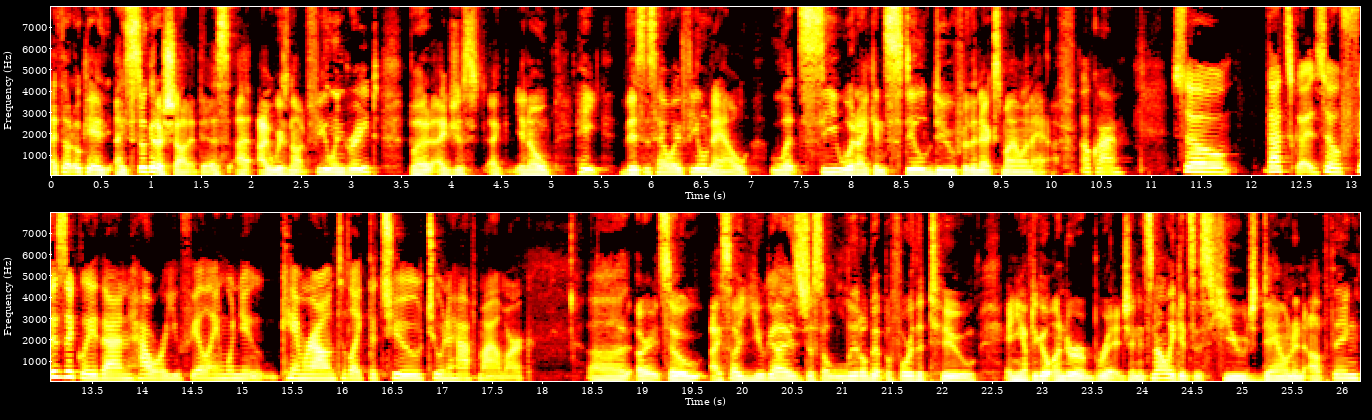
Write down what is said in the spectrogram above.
I thought, okay, I, I still got a shot at this. I, I was not feeling great, but I just, I, you know, hey, this is how I feel now. Let's see what I can still do for the next mile and a half. Okay. So, that's good. So, physically, then, how were you feeling when you came around to like the two, two and a half mile mark? Uh, all right, so I saw you guys just a little bit before the two, and you have to go under a bridge. And it's not like it's this huge down and up thing,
